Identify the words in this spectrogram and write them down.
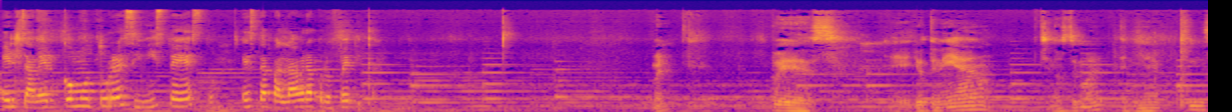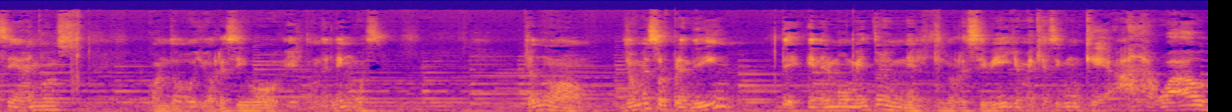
el saber cómo tú recibiste esto, esta palabra profética. Bueno, pues eh, yo tenía, si no estoy mal, tenía 15 años cuando yo recibo el don de lenguas. Yo no, yo me sorprendí de, en el momento en el que lo recibí, yo me quedé así como que, ¡ala, wow!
